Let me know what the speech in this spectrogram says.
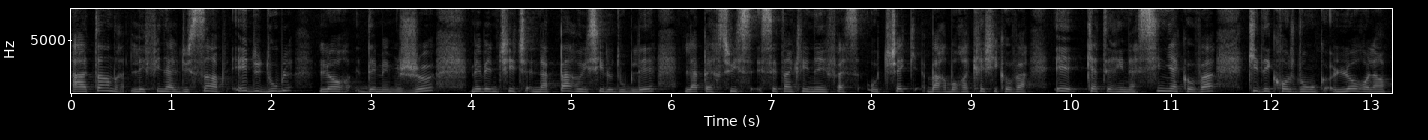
à atteindre les finales du simple et du double lors des mêmes Jeux. Mais Bencic n'a pas réussi le doublé. La paire suisse s'est inclinée face aux Tchèques Barbara Kreshikova et Katerina Siniakova qui décrochent donc l'or olympique.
